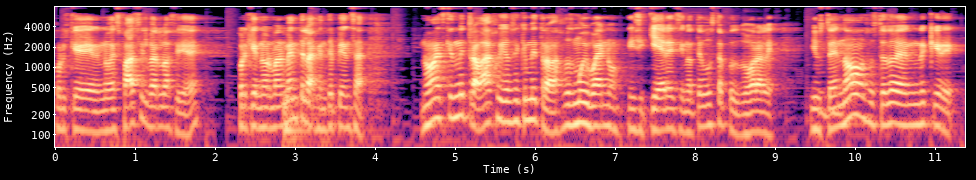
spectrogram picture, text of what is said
Porque no es fácil verlo así, ¿eh? Porque normalmente la gente piensa, no, es que es mi trabajo, yo sé que mi trabajo es muy bueno. Y si quieres, si no te gusta, pues órale. Y usted no, o sea, usted lo ven de que,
